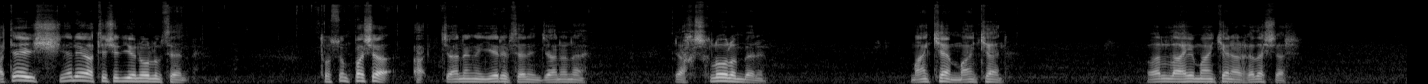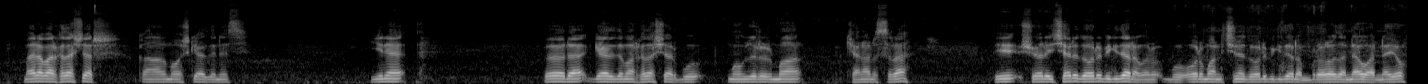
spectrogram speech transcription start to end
Ateş. Nereye ateş ediyorsun oğlum sen? Tosun Paşa. Canını yerim senin canını. Yakışıklı oğlum benim. Manken manken. Vallahi manken arkadaşlar. Merhaba arkadaşlar. Kanalıma hoş geldiniz. Yine böyle geldim arkadaşlar bu Mumzur Irmağı kenarı sıra. Bir şöyle içeri doğru bir giderim. Bu ormanın içine doğru bir giderim. Buralarda ne var ne yok.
